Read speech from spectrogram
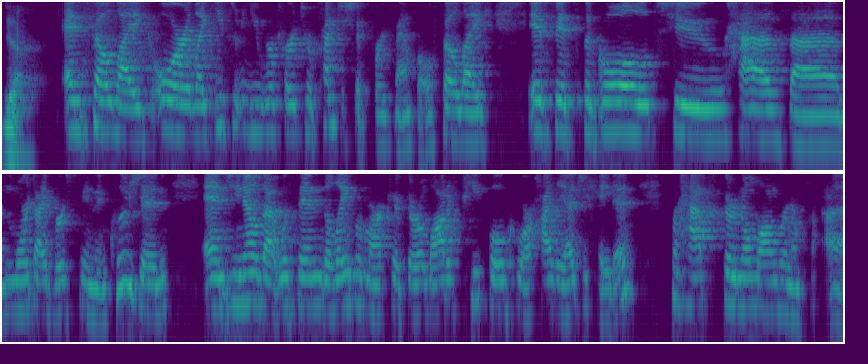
yeah. And so like or like you you referred to apprenticeship for example. So like if it's the goal to have uh, more diversity and inclusion and you know that within the labor market there are a lot of people who are highly educated perhaps they're no longer an, uh,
